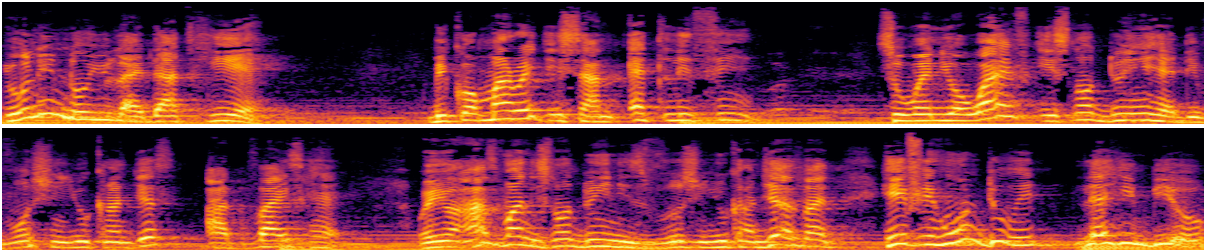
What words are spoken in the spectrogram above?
He only know you like that here. Because marriage is an earthly thing. So when your wife is not doing her devotion, you can just advise her. When your husband is not doing his devotion, you can just advise. If he won't do it, let him be. Oh.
